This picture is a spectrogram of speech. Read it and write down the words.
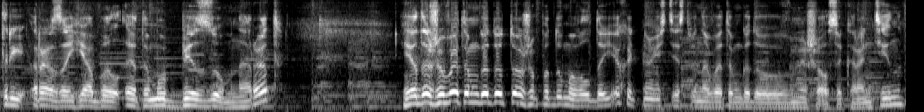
три раза я был этому безумно рад. Я даже в этом году тоже подумывал доехать, но, естественно, в этом году вмешался карантин,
